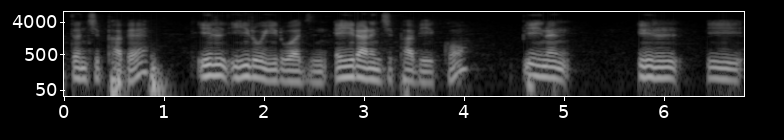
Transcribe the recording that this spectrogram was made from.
어떤 집합에 1, 2로 이루어진 A라는 집합이 있고 B는 1, 2,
